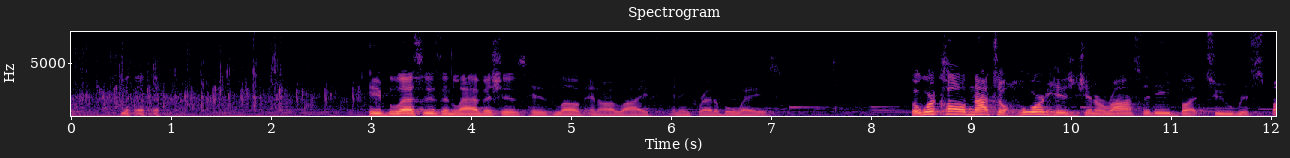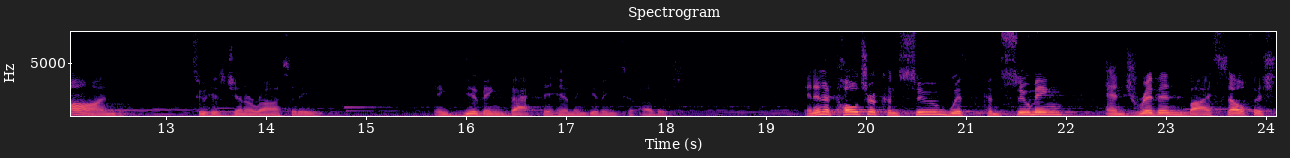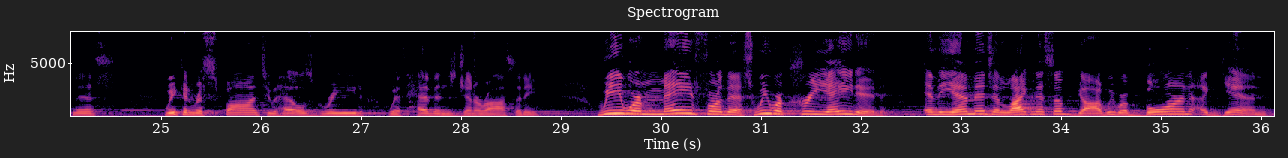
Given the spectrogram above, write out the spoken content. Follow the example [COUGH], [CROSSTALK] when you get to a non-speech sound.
[LAUGHS] he blesses and lavishes his love in our life in incredible ways. But we're called not to hoard his generosity, but to respond to his generosity in giving back to him and giving to others. And in a culture consumed with consuming and driven by selfishness, we can respond to hell's greed with heaven's generosity. We were made for this. We were created in the image and likeness of God. We were born again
